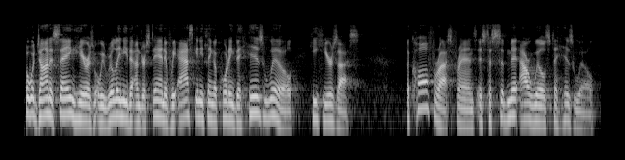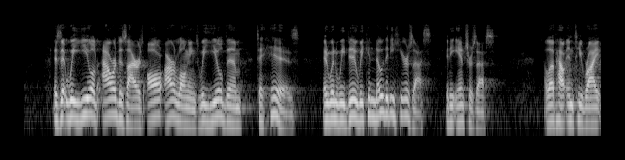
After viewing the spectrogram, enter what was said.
But what John is saying here is what we really need to understand. If we ask anything according to his will, he hears us. The call for us, friends, is to submit our wills to His will, is that we yield our desires, all our longings, we yield them to His. And when we do, we can know that He hears us and He answers us. I love how N.T. Wright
